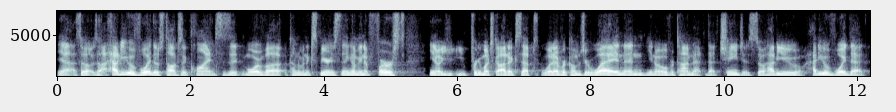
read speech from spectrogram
Yeah so, so how do you avoid those toxic clients? Is it more of a kind of an experience thing? I mean at first you know you, you pretty much got to accept whatever comes your way and then you know over time that that changes. So how do you how do you avoid that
